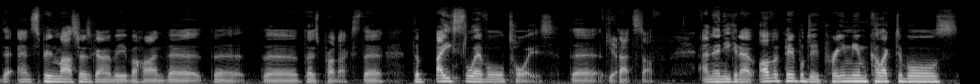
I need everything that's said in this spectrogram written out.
the, and Spin Master is going to be behind the the the those products, the the base level toys, the Yep. that stuff. And then you can have other people do premium collectibles,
